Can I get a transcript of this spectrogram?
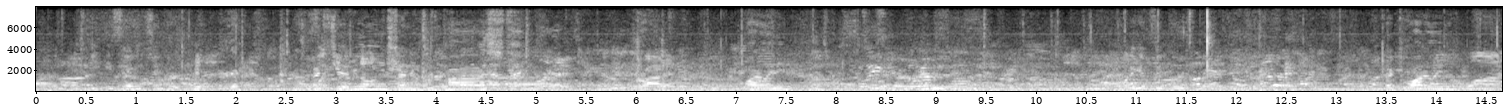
up. EP7 Super Effective Chibi, sending for cost. Water Lady. Effective Water Lady. One.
